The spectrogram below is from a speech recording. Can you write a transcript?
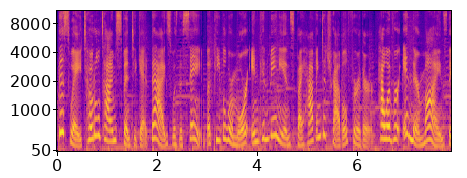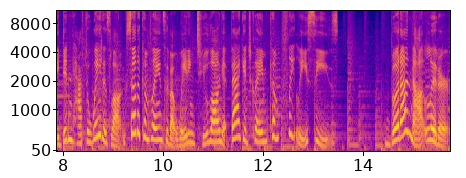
This way, total time spent to get bags was the same, but people were more inconvenienced by having to travel further. However, in their minds, they didn't have to wait as long, so the complaints about waiting too long at baggage claim completely ceased. Buddha not litter.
